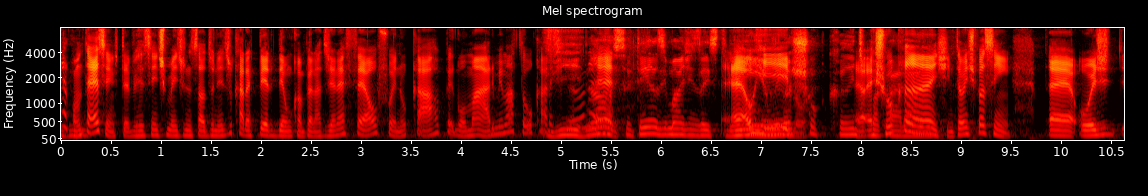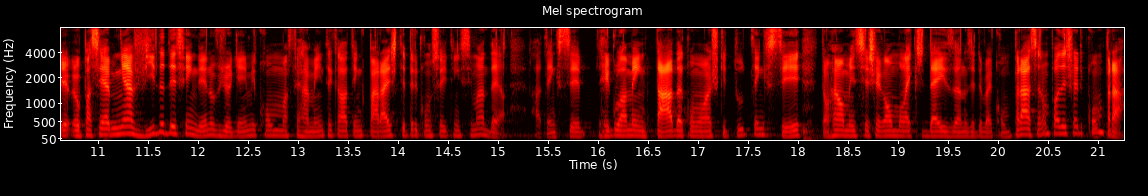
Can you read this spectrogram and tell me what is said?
E acontece, a gente teve recentemente nos Estados Unidos, o cara perdeu um campeonato de NFL, foi no carro, pegou uma arma e matou o cara. que Vi, nele. nossa, tem as imagens da stream. É horrível. É chocante. É, é chocante. caralho. Então, tipo assim, é, hoje eu passei a minha vida defendendo o videogame como uma ferramenta que ela tem que parar de ter preconceito em cima dela. Ela tem que ser regulamentada como eu acho que tudo tem que ser. Então, realmente, se chegar um moleque de 10 anos ele vai comprar, você não pode deixar ele comprar.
